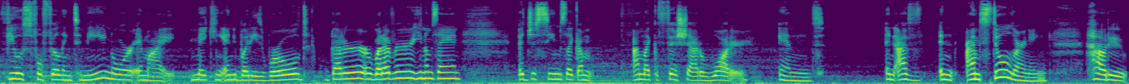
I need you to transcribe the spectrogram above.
feels fulfilling to me nor am I making anybody's world better or whatever, you know what I'm saying? It just seems like I'm I'm like a fish out of water and and I've and I'm still learning how to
